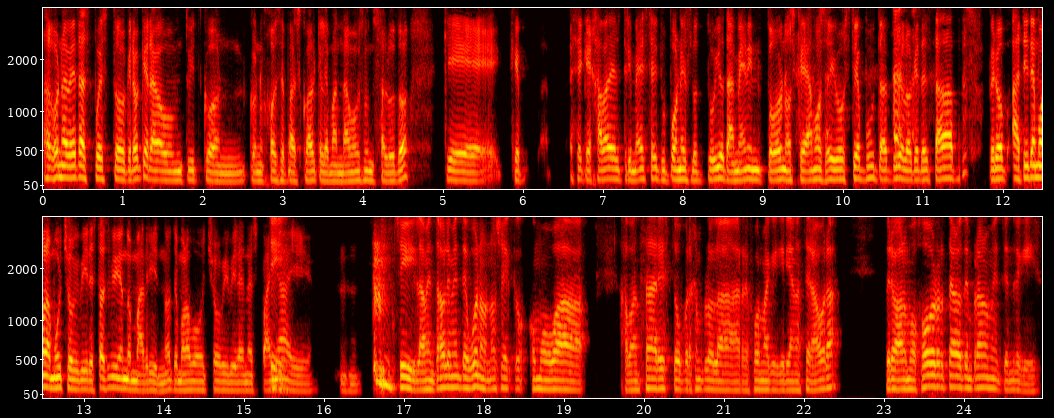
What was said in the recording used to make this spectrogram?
alguna, vez, has puesto, creo que era un tuit con, con, José Pascual, que le mandamos un saludo, que, que, se quejaba del trimestre y tú pones lo tuyo también y todos nos quedamos ahí, hostia puta, tío, lo que te estaba... Pero a ti te mola mucho vivir, estás viviendo en Madrid, ¿no? Te mola mucho vivir en España y... Sí, lamentablemente, bueno, no sé cómo va a avanzar esto, por ejemplo, la reforma que querían hacer ahora, pero a lo mejor tarde o temprano me tendré que ir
